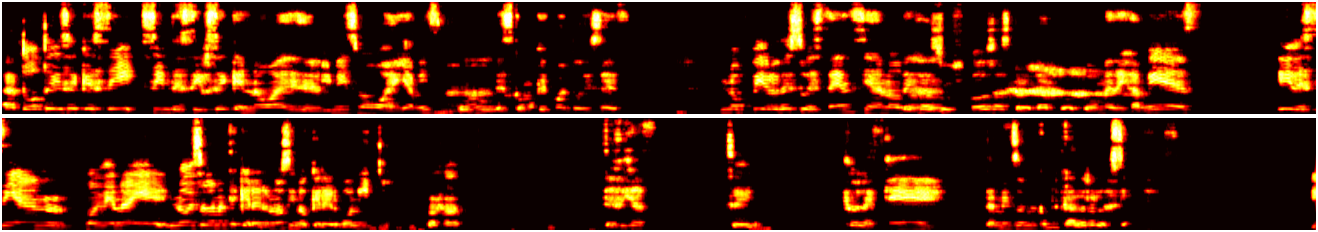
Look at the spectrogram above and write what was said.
a todo te dice que sí sin decirse que no a él mismo o a ella misma. Es como que cuando dices, no pierde su esencia, no deja sus cosas, pero tampoco me deja a mí. Es, y decían muy bien ahí, no es solamente querernos, sino querer bonito. Ajá. ¿Te fijas? Sí. Híjole, es que también son muy complicadas las relaciones. Y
